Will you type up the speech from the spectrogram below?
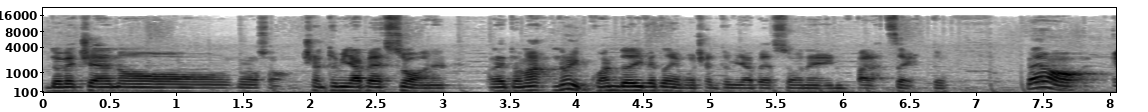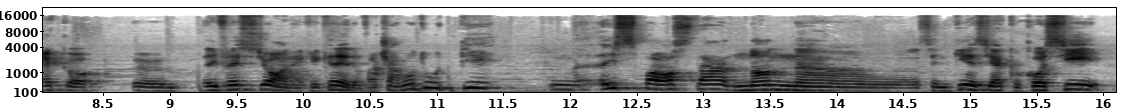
dove c'erano, non lo so, 100.000 persone. Ho detto, ma noi quando rivedremo 100.000 persone in un palazzetto? Però, ecco, eh, riflessione che credo facciamo tutti, risposta non eh, sentirsi ecco, così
